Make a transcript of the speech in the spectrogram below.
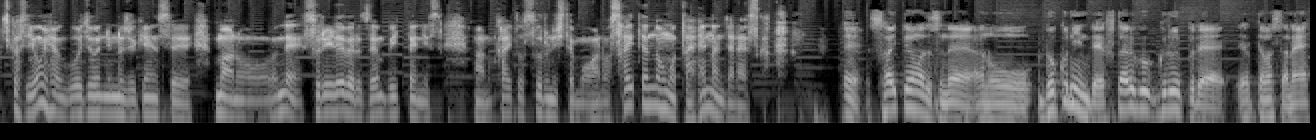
しかし450人の受験生、まあ、あのね、3レベル全部一点に、あの、回答するにしても、あの、採点の方も大変なんじゃないですか。ええ、採点はですね、あの、6人で2人グループでやってましたね。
